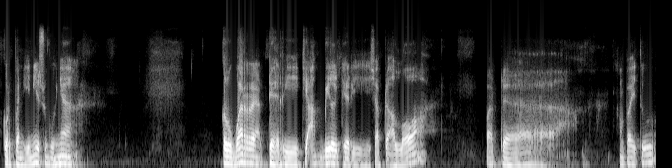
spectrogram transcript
kurban ini sungguhnya keluar dari diambil dari sabda Allah pada apa itu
